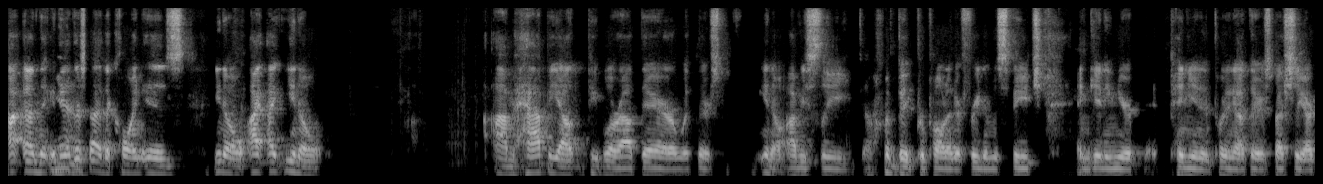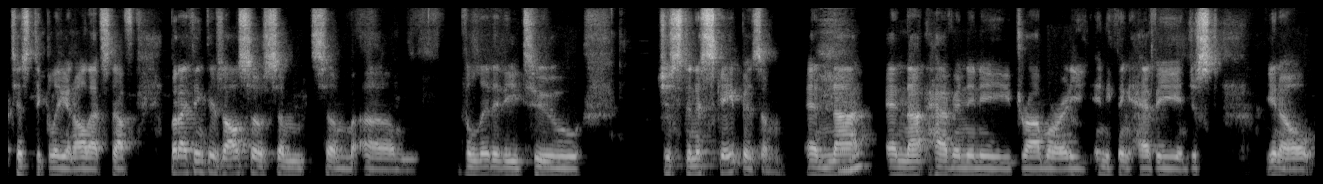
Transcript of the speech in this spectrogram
I, on the, yeah. the other side of the coin is, you know, I, I, you know, I'm happy out people are out there with their you know, obviously I'm a big proponent of freedom of speech and getting your opinion and putting out there, especially artistically and all that stuff. But I think there's also some some um, validity to just an escapism and not mm-hmm. and not having any drama or any anything heavy and just you know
